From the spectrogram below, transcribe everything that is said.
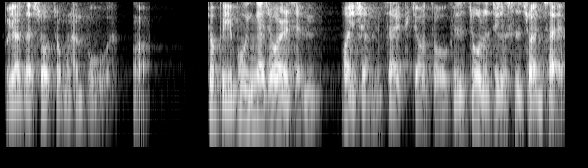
不要再说中南部了啊！就北部应该是外省外省人在比较多，可是做的这个四川菜啊，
